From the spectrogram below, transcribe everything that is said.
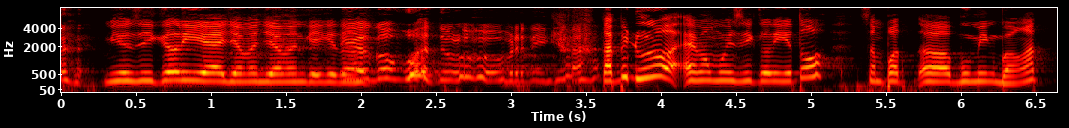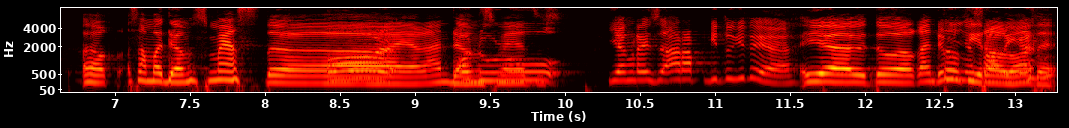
musically ya zaman-zaman kayak gitu. Iya gue buat dulu bertiga Tapi dulu emang musically itu sempat eh, booming banget eh, sama Dam Smash tuh, Oh, ya kan Oh Dam dulu Smash. yang Reza Arab gitu-gitu ya Iya betul kan Dia tuh viral ya? banget ya.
